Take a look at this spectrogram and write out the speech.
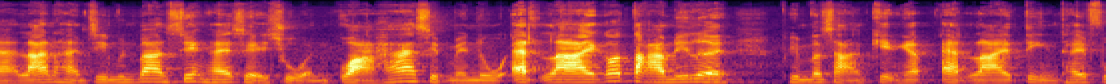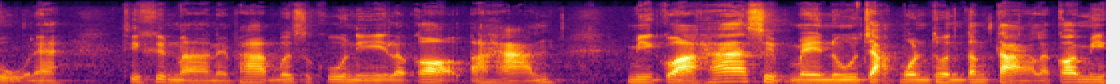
นะร้านอาหารจีนพื้นบ้านเซี่ยงไฮ้เสฉวนกว่า 50 เมนู แอดไลน์ก็ตามนี้เลย พิมพ์ภาษาอังกฤษครับ แอดไลน์ติ่งไทฝูนะที่ขึ้นมาในภาพเมื่อสักครู่นี้ แล้วก็อาหารมีกว่า 50 เมนูจากมณฑลต่างๆ แล้วก็มี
